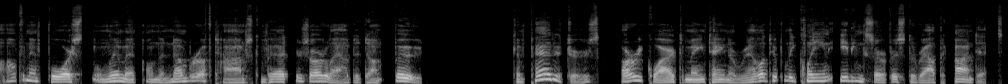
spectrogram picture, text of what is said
often enforce the limit on the number of times competitors are allowed to dunk food. Competitors are required to maintain a relatively clean eating surface throughout the contest.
